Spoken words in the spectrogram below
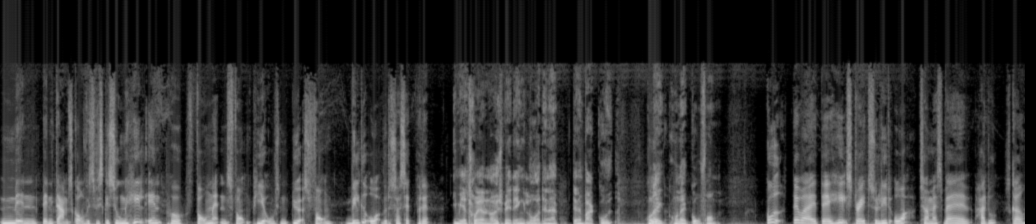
Men Benny Damsgaard, hvis vi skal zoome helt ind på formandens form, Pia Olsen Dyrs form, hvilket ord vil du så sætte på den? Jamen, jeg tror, jeg vil nøjes med et enkelt ord. Den er, den er bare god. Hun er, hun er i god form. God, det var et uh, helt straight, solidt ord. Thomas, hvad har du skrevet?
